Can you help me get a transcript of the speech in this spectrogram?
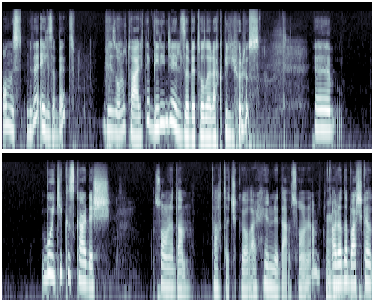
Onun ismi de Elizabeth. Biz onu tarihte 1. Elizabeth olarak biliyoruz. Ee, bu iki kız kardeş sonradan tahta çıkıyorlar Henry'den sonra. Hı. Arada başka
